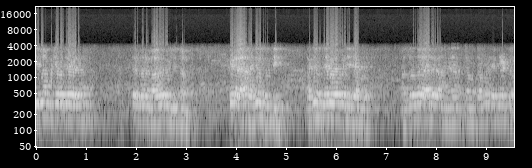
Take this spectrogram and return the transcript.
జిల్లా ముఖ్యమంత్రి గారు సరే మనం బాగోగులు చూద్దాం. ఇక్కడ హజోస్ ఉంది హజోస్ నేను ఓపెన్ చేసేప్పుడు పంతొమ్మిది వందల తమ- తమ్ముడు చెప్పినట్టు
